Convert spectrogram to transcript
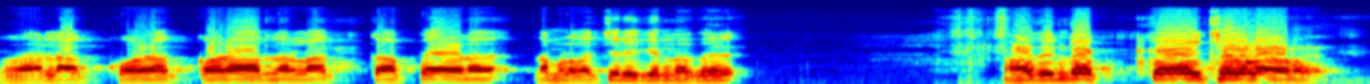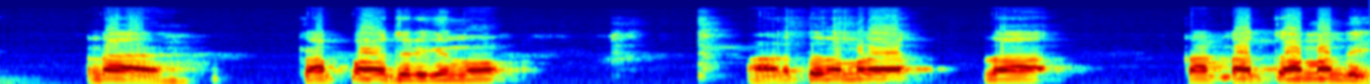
നല്ല കുഴക്കുഴ കുഴ എന്നുള്ള കപ്പയാണ് നമ്മൾ വച്ചിരിക്കുന്നത്. അതിന്റെ കാഴ്ചകളാണ് അല്ലേ? കപ്പ വച്ചിരിക്കുന്നു. അടുത്ത് നമ്മൾ കട്ട ചമ്മന്തി.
